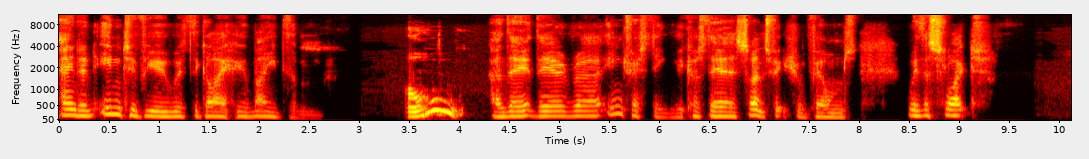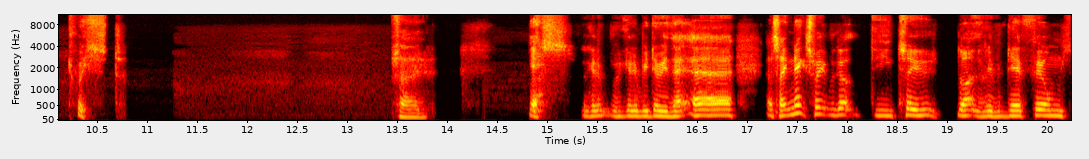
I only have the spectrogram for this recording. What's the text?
and an interview with the guy who made them. Oh, And they're they're uh, interesting because they're science fiction films with a slight twist. So, yes, we're gonna we're gonna be doing that. Uh, I say next week we've got the two Night of the Living Dead films.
